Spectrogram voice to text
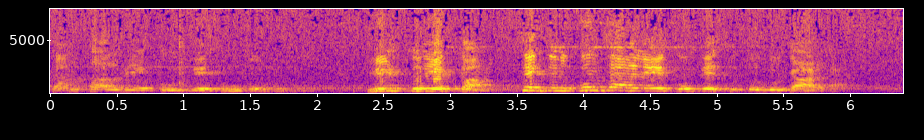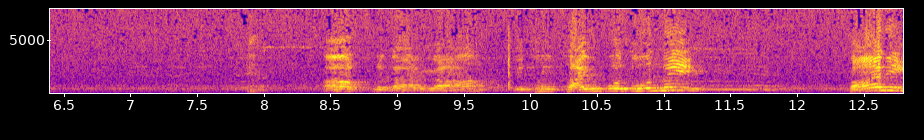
కంచాలనే ఎక్కువ ఉద్దేశంతో భీష్ముని యొక్క శక్తిని కుంచాలనే ఎక్కువ ఆ ప్రకారంగా యుద్ధం సాగిపోతూ ఉంది. కానీ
